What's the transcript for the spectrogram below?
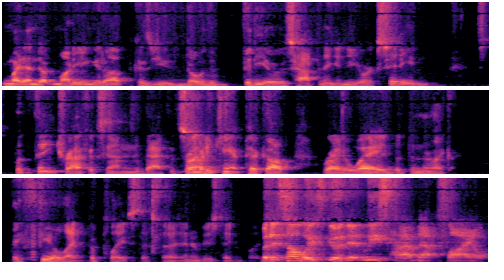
you might end up muddying it up because you know the video is happening in New York City and just put faint traffic sound in the back that somebody Right. can't pick up right away, but then they're like, they feel like the place that the interview is taking place. But it's always good to at least have that file,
